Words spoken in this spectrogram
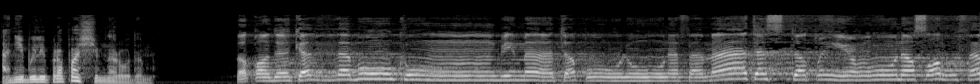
Они были пропащим народом». فقد كذبوكم بما تقولون فما تستطيعون صرفا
